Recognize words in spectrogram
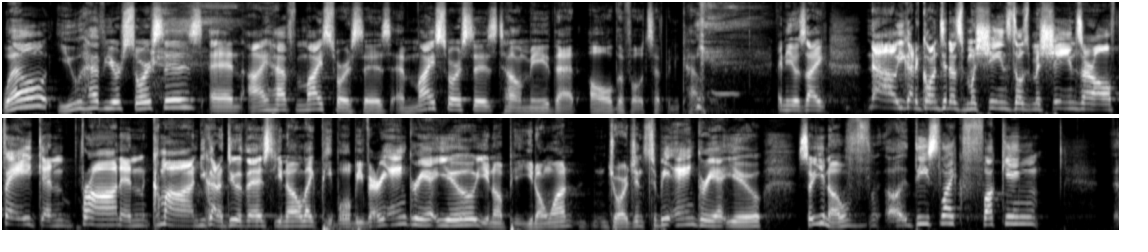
well, you have your sources, and I have my sources, and my sources tell me that all the votes have been counted. And he was like, "No, you got to go into those machines. Those machines are all fake and fraud. And come on, you got to do this. You know, like people will be very angry at you. You know, you don't want Georgians to be angry at you. So you know, uh, these like fucking uh,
